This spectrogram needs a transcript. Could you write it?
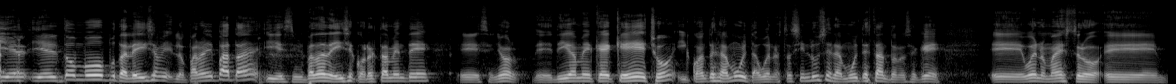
y, y el, y el tombo, puta, le dice a mi, lo para mi pata y si mi pata le dice correctamente, eh, señor, eh, dígame qué, qué he hecho y cuánto es la multa. Bueno, está sin luces, la multa es tanto, no sé qué. Eh, bueno, maestro, eh,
